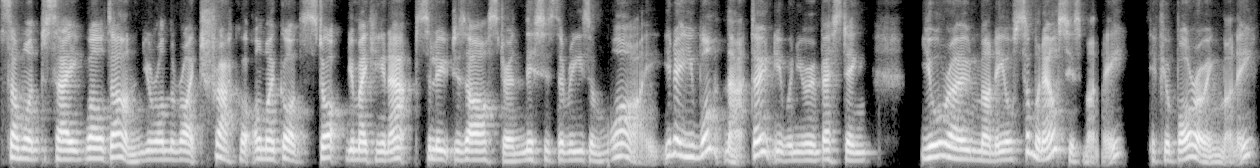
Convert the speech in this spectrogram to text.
someone to say, Well done, you're on the right track, or Oh my God, stop, you're making an absolute disaster, and this is the reason why. You know, you want that, don't you, when you're investing your own money or someone else's money, if you're borrowing money,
